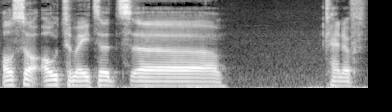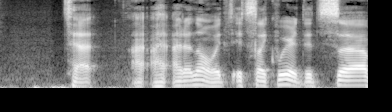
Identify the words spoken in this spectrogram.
also automated. Uh, kind of. Te- I, I, don't know. It, it's like weird. It's uh,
